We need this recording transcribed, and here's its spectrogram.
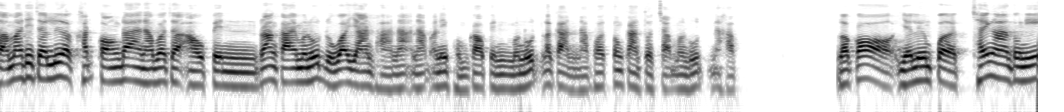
สามารถที่จะเลือกคัดกรองได้นะครับ ว่าจะเอาเป็นร่างกายมนุษย์หรือว่ายานพาหนะนะครับ อันนี้ผมก็เอาเป็นมนุษย์ละกันนะเพราะต้องการตรวจจับมนุษย์นะครับ แล้วก็อย่าลืมเปิดใช้งานตรงนี้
